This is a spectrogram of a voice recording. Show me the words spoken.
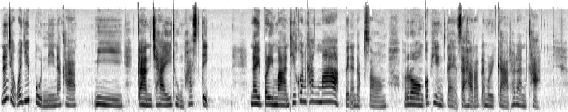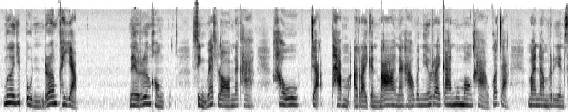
เนื่องจากว่าญี่ปุ่นนี้นะคะมีการใช้ถุงพลาสติก ในปริมาณที่ค่อนข้างมากเป็นอันดับสองรองก็เพียงแต่สหรัฐอเมริกาเท่านั้นค่ะ เมื่อญี่ปุ่นเริ่มขยับในเรื่องของสิ่งแวดล้อมนะคะ เขา จะทำอะไรกันบ้างนะคะ วันนี้รายการมุมมองข่าวก็จะมานำเรียนเส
